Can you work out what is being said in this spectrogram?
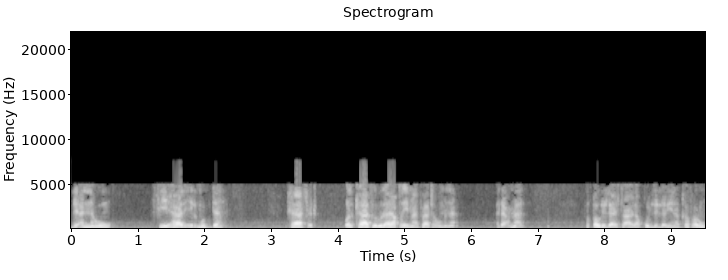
لأنه في هذه المدة كافر والكافر لا يقضي ما فاته من الأعمال. لقول الله تعالى قل للذين كفروا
